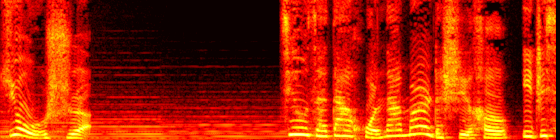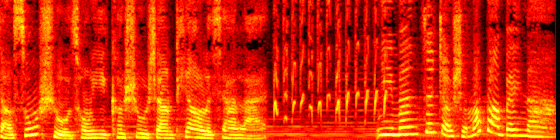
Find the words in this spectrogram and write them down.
就是，就在大伙纳闷儿的时候，一只小松鼠从一棵树上跳了下来。你们在找什么宝贝呢？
